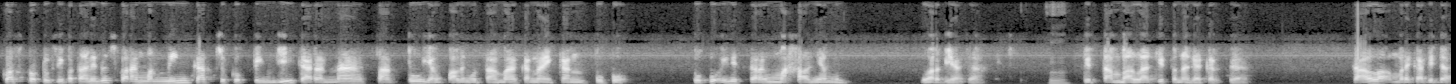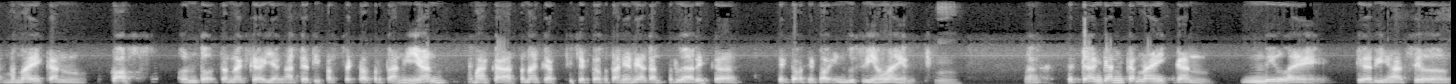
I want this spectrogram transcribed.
kos produksi petani itu sekarang meningkat cukup tinggi karena satu yang paling utama kenaikan pupuk. Pupuk ini sekarang mahalnya luar biasa. Hmm. Ditambah lagi tenaga kerja. Kalau mereka tidak menaikkan kos untuk tenaga yang ada di sektor pertanian, maka tenaga di sektor pertanian ini akan berlari ke sektor-sektor industri yang lain. Hmm. Nah, sedangkan kenaikan nilai dari hasil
